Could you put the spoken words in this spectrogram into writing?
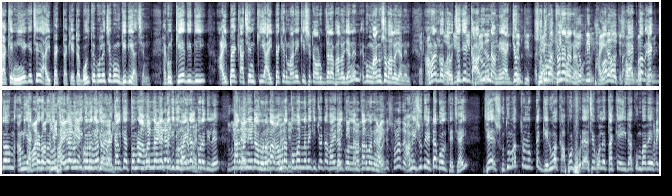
তাকে নিয়ে গেছে আইপ্যাক তাকে এটা বলতে বলেছে এবং দিদি আছেন। এখন কে দিদি আইপ্যাক আছেন কি আইপ্যাকের মানে কি সেটা অরূপ দ্বারা ভালো জানেন এবং মানুষও ভালো জানেন। আমার কথা হচ্ছে যে কারুর নামে একজন শুধুমাত্র না না না। একদম একদম আমি একটা কথা বলছি ভাইরাল হলে কোনো কিছু হয় না। কালকে তোমরা আমার নামে একটা কিছু ভাইরাল করে দিলে তার মানে এটা হলো না বা আমরা তোমার নামে কিছু একটা ভাইরাল করলাম তার মানে নয়। আমি শুধু এটা বলতে চাই যে শুধুমাত্র লোকটা গেরুয়া কাপড় পরে আছে বলে তাকে এইরকম ভাবে মানে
